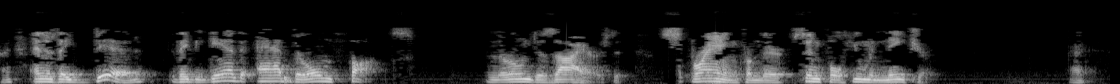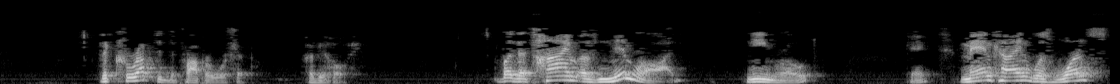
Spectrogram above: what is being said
And as they did, they began to add their own thoughts and their own desires that sprang from their sinful human nature. That corrupted the proper worship of Jehovah. By the time of Nimrod, Nimrod, okay, mankind was once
